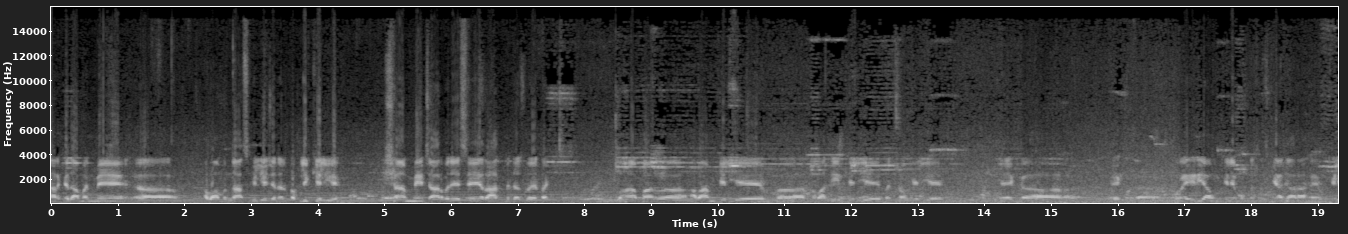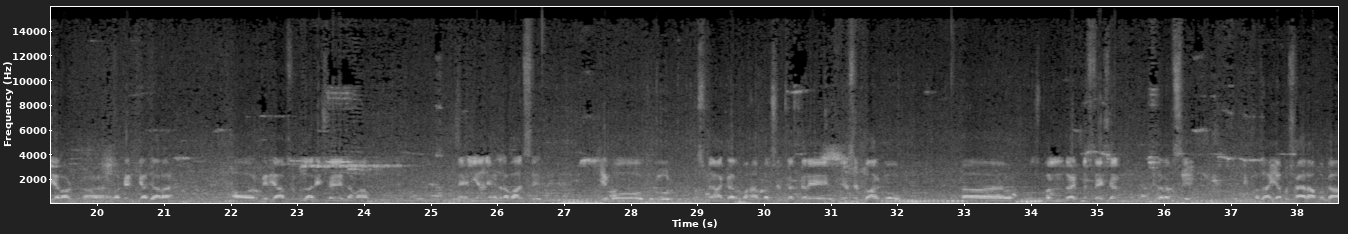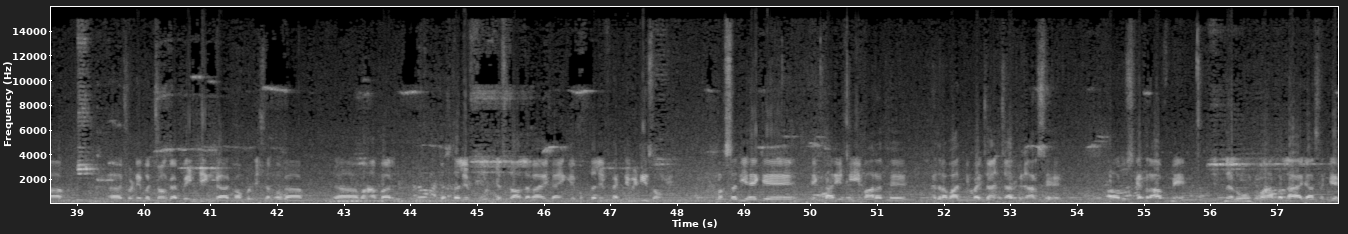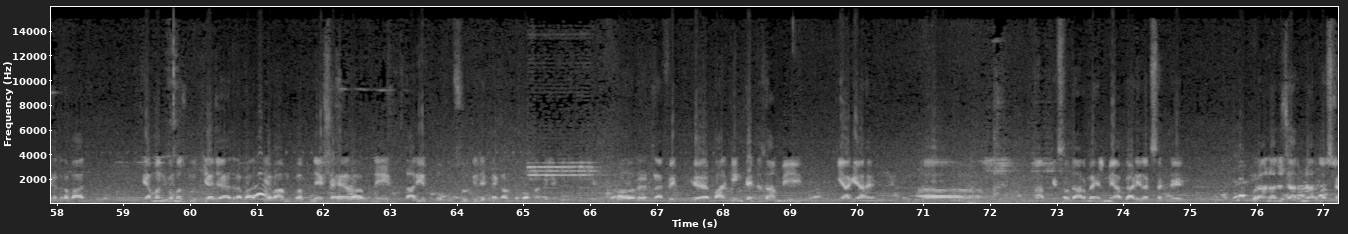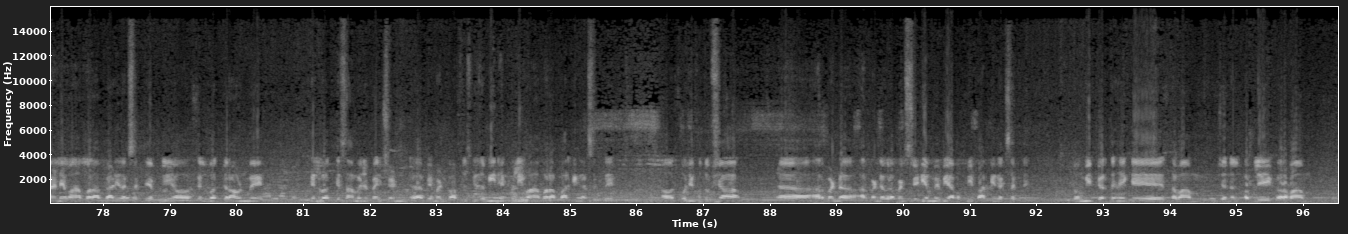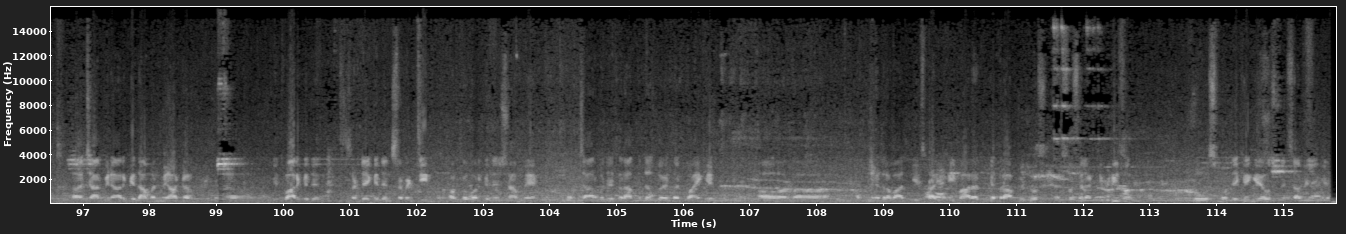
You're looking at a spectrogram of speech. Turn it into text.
چار کے دامن میں عوام الناس کے لیے، جنرل پبلک کے لیے شام میں چار بجے سے رات میں دس بجے تک وہاں پر عوام کے لیے خواتین کے لیے، بچوں کے لیے ایک ایک پورا ایریا ان کے لیے مختص کیا جا رہا ہے، ان کے لیے الاٹ الاٹڈ کیا جا رہا ہے۔ اور میری آپ سے گزارش ہے، تمام اہلیان حیدرآباد سے کہ وہ ضرور اس میں آ کر وہاں پر شرکت کرے اس اتوار کو میونسپل ایڈمنسٹریشن کی طرف سے ایک مزاحیہ مشاعرہ ہوگا چھوٹے بچوں کا پینٹنگ کا کمپٹیشن ہوگا وہاں پر مختلف فوڈ کے اسٹال لگائے جائیں گے، مختلف ایکٹیویٹیز ہوں گی مقصد یہ ہے کہ ایک تاریخی عمارت ہے، حیدرآباد کی پہچان چار مینار سے ہے اور اس کے اطراف میں جتنے لوگوں کو وہاں پر لایا جا سکے، حیدرآباد کے امن کو مضبوط کیا جائے، حیدرآباد کی عوام کو اپنے شہر اور اپنی تاریخ کو خوبصورتی دیکھنے کا ان کو موقع ملے۔ اور ٹریفک، پارکنگ کا انتظام بھی کیا گیا ہے۔ آپ کے سردار محل میں آپ گاڑی رکھ سکتے، پرانا جو چار مینار بس اسٹینڈ ہے، وہاں پر آپ گاڑی رکھ سکتے اپنی۔ اور خلوت گراؤنڈ میں، خلوت کے سامنے جو پینشن پیمنٹ آفس کی زمین ہے کھلی، وہاں پر آپ پارکنگ رکھ سکتے۔ اور Quli Qutb Shah urban urban development stadium میں بھی آپ اپنی پارکنگ رکھ سکتے ہیں۔ تو امید کرتے ہیں کہ تمام جنرل پبلک اور عوام چار مینار کے دامن میں آ کر اتوار کے دن، سنڈے کے دن، سیونٹین اکتوبر کے دن شام میں چار بجے سے رات میں دس بجے تک وہ آئیں گے۔ اور اپنے حیدرآباد کی اس تاریخی عمارت کے اطراف میں جو سوشل ایکٹیویٹیز ہوں، وہ اس میں دیکھیں گے، اس میں حصہ بھی لیں گے۔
